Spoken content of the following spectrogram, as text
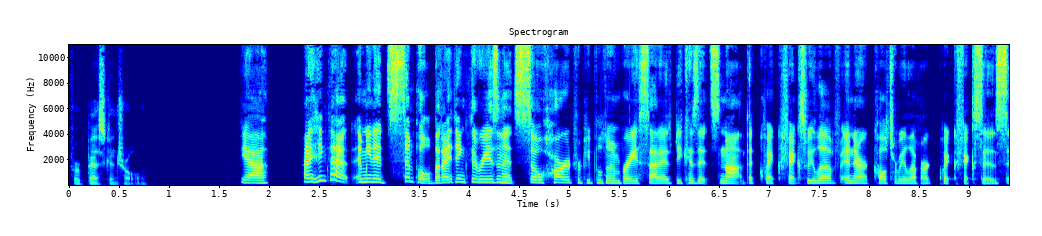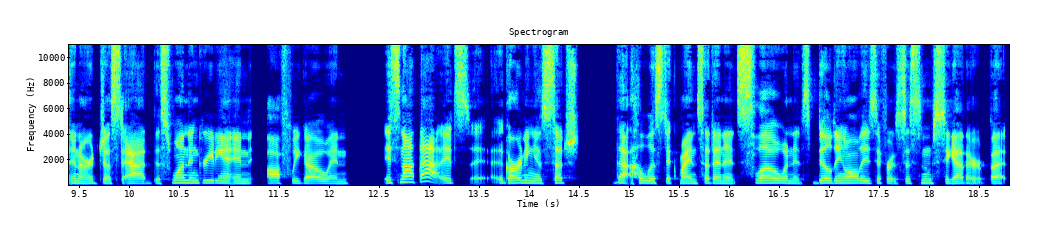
for pest control. Yeah. I think that, I mean, it's simple, but I think the reason it's so hard for people to embrace that is because it's not the quick fix. We love in our culture, we love our quick fixes and our just add this one ingredient and off we go. And it's not that. It's uh, gardening is such that holistic mindset and it's slow and it's building all these different systems together but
